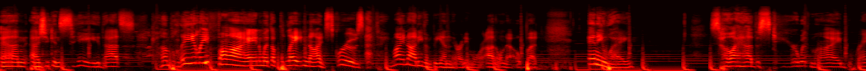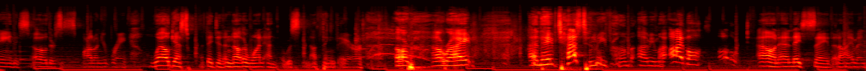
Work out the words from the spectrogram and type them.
And as you can see, that's completely fine with a plate and nine screws. They might not even be in there anymore. I don't know. But anyway, so I had the scare with my brain. They said, oh, there's a spot on your brain. Well, guess what? They did another one and there was nothing there. All right. And they've tested me from, I mean, my eyeballs all the way down, and they say that I am in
